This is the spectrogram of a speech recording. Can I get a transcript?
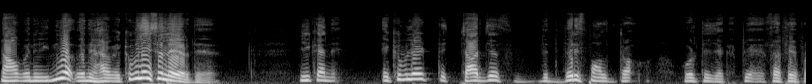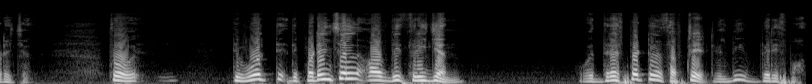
Now, when you when you have accumulation layer there, you can accumulate the charges with very small drop voltage surface potential. So, the voltage the potential of this region with respect to the substrate will be very small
